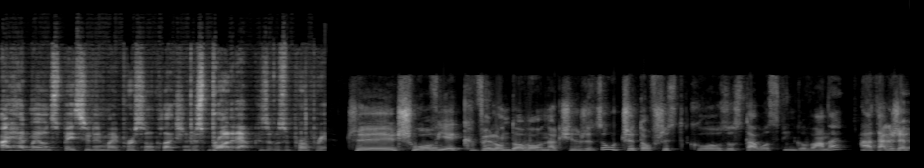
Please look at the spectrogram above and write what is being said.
I had my own spacesuit in my personal collection, just brought it out because it was appropriate. Czy człowiek wylądował na Księżycu? Czy to wszystko zostało sfingowane? A także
